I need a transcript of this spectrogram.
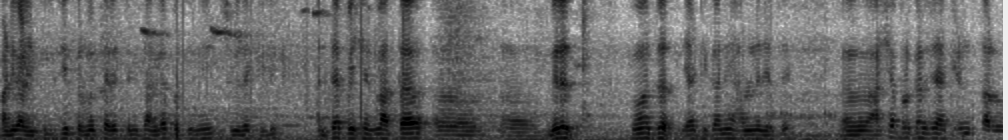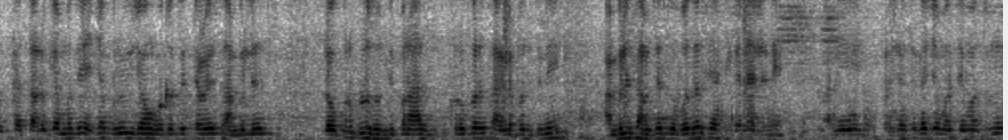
मांडगाळ येथील जे कर्मचारी आहेत त्यांनी चांगल्या पद्धतीने सुविधा केली आणि त्या पेशंटला आता मिरज किंवा जत या ठिकाणी हलवण्यात येते अशा प्रकारचे ॲक्सिडेंट तालुक्या तालुक्यामध्ये याच्यापूर्वी जेव्हा होत होते त्यावेळेस ॲम्ब्युलन्स लवकर उपलब्ध होती पण आज खरोखरच चांगल्या पद्धतीने ॲम्ब्युलन्स आमच्यासोबतच या ठिकाणी आलेले आणि प्रशासकाच्या माध्यमातून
